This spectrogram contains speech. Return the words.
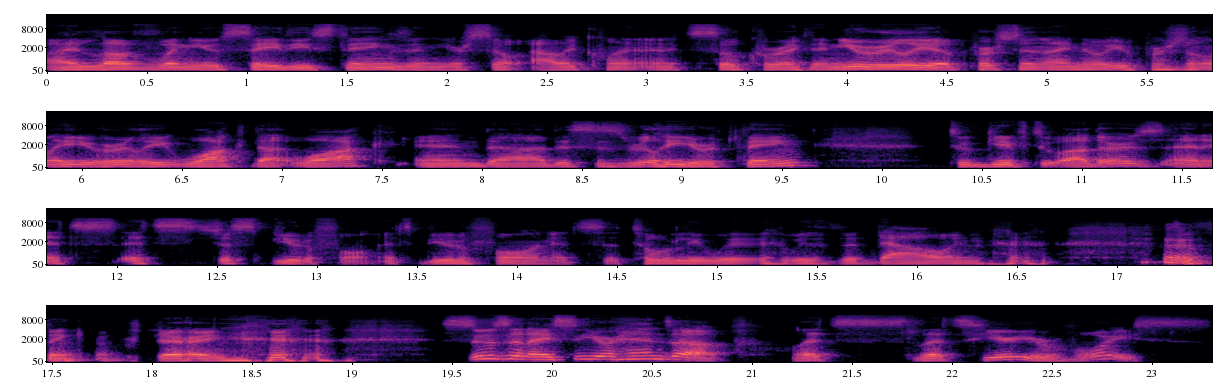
I love when you say these things and you're so eloquent and it's so correct. And you're really a person, I know you personally, you really walk that walk. And uh, this is really your thing to give to others. And it's it's just beautiful. It's beautiful and it's uh, totally with, with the Tao. And so thank you for sharing. Susan, I see your hands up. Let's let's hear your voice.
